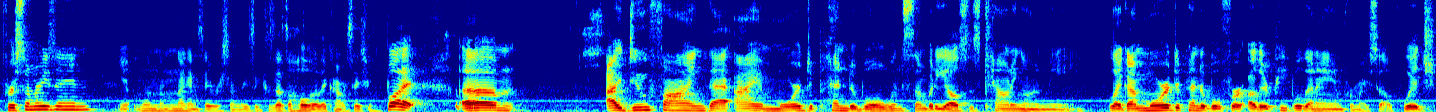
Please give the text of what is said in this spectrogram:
for some reason yeah well i'm not gonna say for some reason because that's a whole other conversation but um I do find that I am more dependable when somebody else is counting on me. Like I'm more dependable for other people than I am for myself, which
